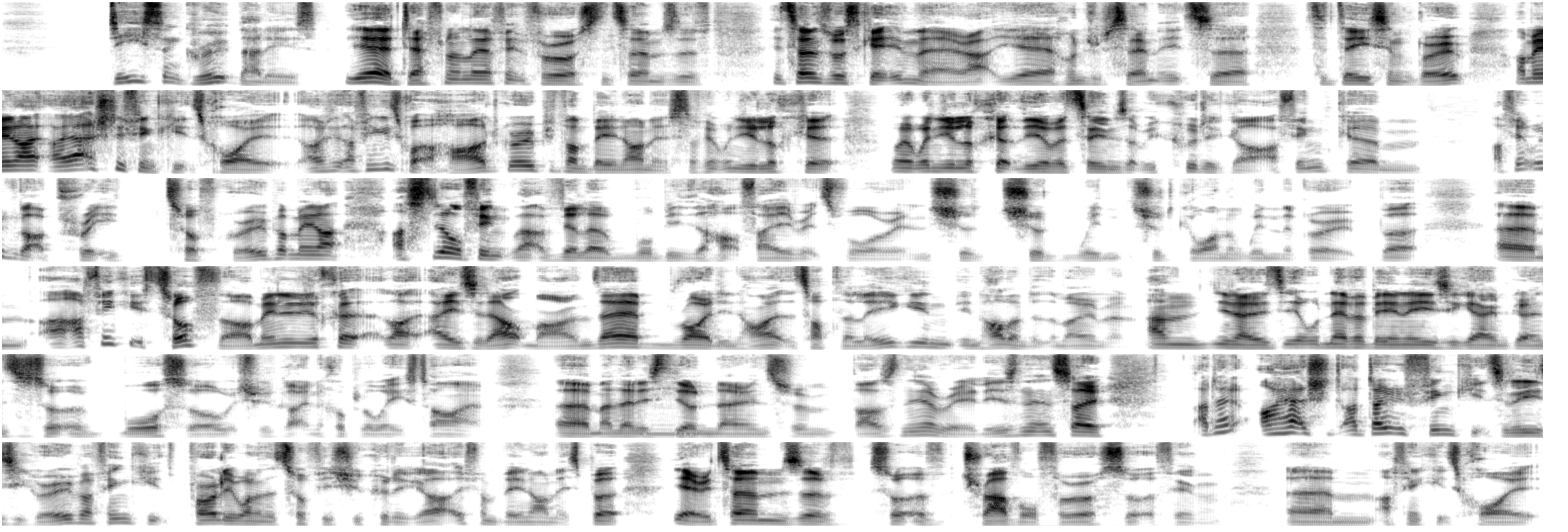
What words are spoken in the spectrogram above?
decent group that is. Yeah, definitely. I think for us, in terms of in terms of us getting there, uh, yeah, hundred percent. It's a it's a decent group. I mean, I, I actually think it's quite. I, I, think it's quite a hard group. If I'm being honest, I think when you look at when, when you look at the other teams that we could have got, I think um, I think we've got a pretty tough group. I mean, I, I still think that Villa will be the hot favourites for it and should should win should go on and win the group. But um, I, I, think it's tough though. I mean, you look at like AZ Alkmaar and they're riding high at the top of the league in, in Holland at the moment. And you know, it will never be an easy game going to sort of Warsaw, which we've got in a couple of weeks' time. Um, and then it's mm. the unknowns from Bosnia, really, isn't it? And so I don't. I actually. I don't think it's an easy group. I think it's probably one of the toughest you could have got, if I'm being honest. But yeah, in terms of sort of travel for us, sort of thing, um, I think it's quite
